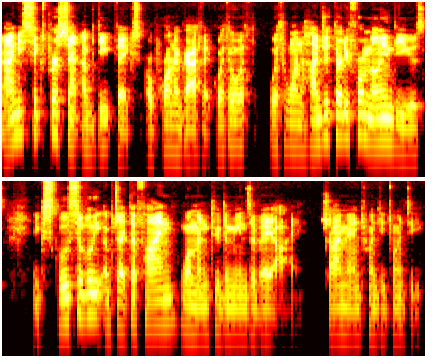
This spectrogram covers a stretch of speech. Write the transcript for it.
96% of deepfakes are pornographic, with, with, with 134 million views exclusively objectifying women through the means of AI. Jaiman 2020.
